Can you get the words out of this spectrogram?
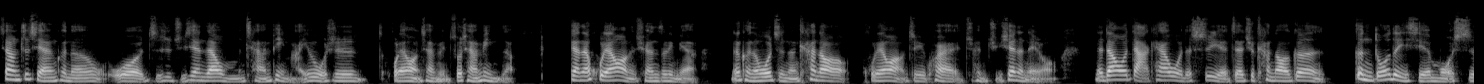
像之前可能我只是局限在我们产品嘛，因为我是互联网产品做产品的，现在在互联网的圈子里面。那可能我只能看到互联网这一块很局限的内容。那当我打开我的视野，再去看到更更多的一些模式，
